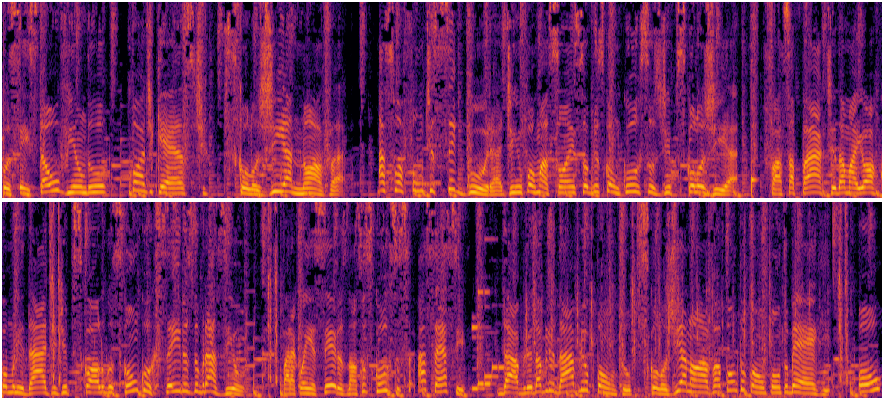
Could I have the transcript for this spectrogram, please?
Você está ouvindo podcast Psicologia Nova, a sua fonte segura de informações sobre os concursos de psicologia. Faça parte da maior comunidade de psicólogos concurseiros do Brasil. Para conhecer os nossos cursos, acesse www.psicologianova.com.br ou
